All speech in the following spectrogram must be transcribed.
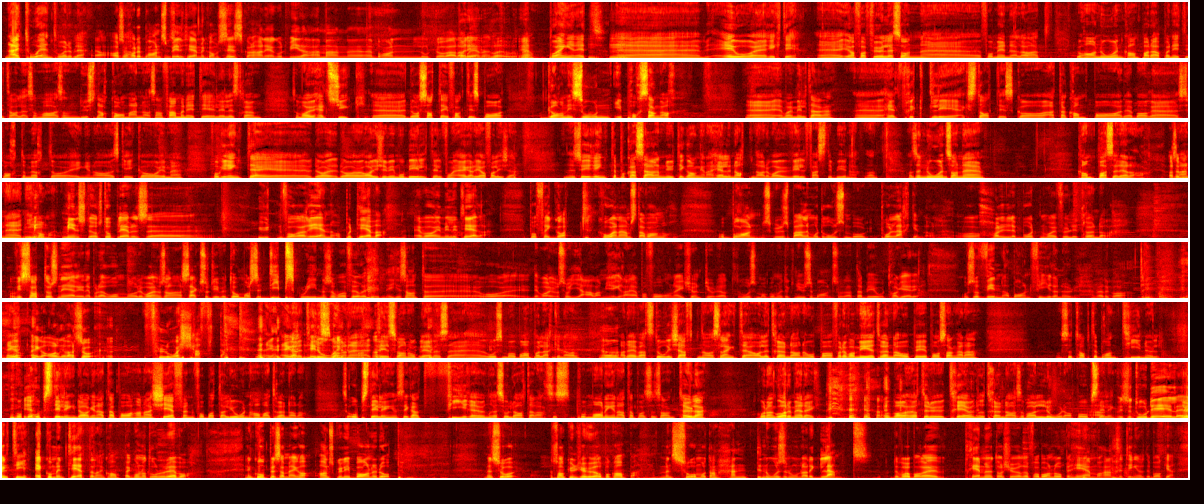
Nei, 2-1 tror jeg det ble. Ja, altså Hadde Brann spilt hjemmekamp sist, kan det hende de har gått videre, men eh, Brann lot da være Bremen ja. Poenget ditt Mm. eh, er jo eh, riktig. Eh, Iallfall føles sånn eh, for min del at du har noen kamper der på 90-tallet som var sånn du snakker om ennå. Sånn 95 Lillestrøm, som var jo helt syk. Eh, da satt jeg faktisk på garnisonen i Porsanger. Eh, jeg var i militæret. Eh, helt fryktelig ekstatisk og etter kamp, og det er bare svart og mørkt og ingen har skriket og hoie med. Folk ringte Da, da hadde ikke vi mobiltelefon. Jeg hadde iallfall ikke. Så jeg ringte på kasernen ute i gangen hele natten. da. Det var jo vill fest i byen her. Altså noen sånne kamper som det der, da. Altså, Men, eh, de min, kommer jo. min største opplevelse eh, utenfor arena på TV Jeg var i militæret, på fregatt, KNM Stavanger. Og Brann skulle spille mot Rosenborg på Lerkendal. Og halve båten var jo full i trøndere. Og vi satte oss ned inne på det rommet, og det var jo en sånn 26 tommers deep screen som var før i tiden. ikke sant? Eh, Og det var jo så jævla mye greier på forhånd. Jeg skjønte jo det at Rosenborg kommer til å knuse Brann, så dette blir jo tragedie. Og så vinner Brann 4-0. Vet du hva? Jeg, Jeg har aldri vært så flåkjeftet. jeg, jeg hadde tilsvarende, tilsvarende opplevelse. eh, Rosenborg brann på Lerkendal. Hadde jeg vært stor i kjeften og slengt til alle trønderne oppe, for det var mye trøndere oppe i Porsanger der. Og så tapte Brann 10-0. Og på oppstilling dagen etterpå, han er sjefen for bataljonen, han var trønder da. Så oppstilling, sikkert 400 soldater der. Så på morgenen etterpå så sa han Taule, hvordan går det med deg? Og bare hørte du 300 trøndere som bare lo da på oppstilling. Hvis du tror det ille jeg, jeg kommenterte den kampen. Hvordan tror du det var? En kompis av meg, han, han skulle i barnedåp. Men så Så han kunne ikke høre på kampen. Men så måtte han hente noe som noen hadde glemt. Det var bare tre minutter å kjøre fra barnedåpen hjem og hente tingene tilbake igjen.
